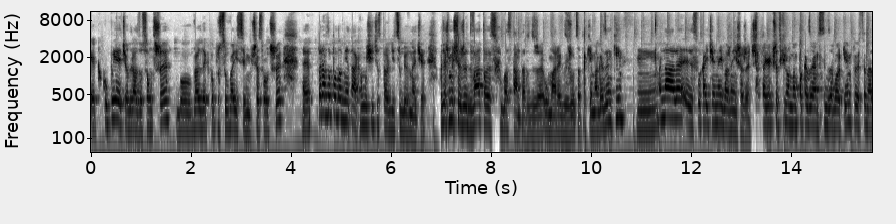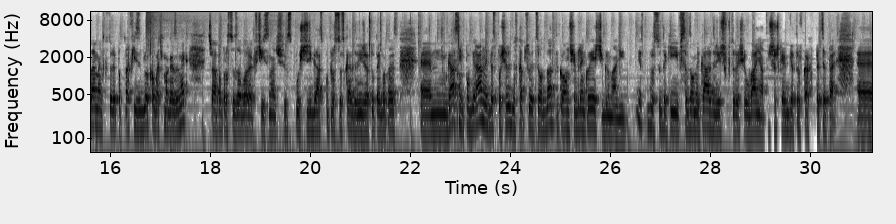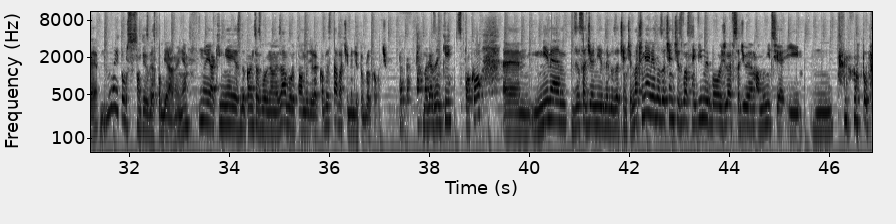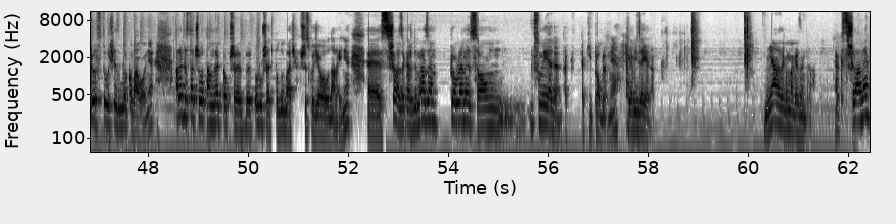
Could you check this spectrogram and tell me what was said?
jak kupujecie od razu są 3, bo Weldek po prostu w walizce mi przesłał 3. E, Prawdopodobnie tak, no musicie sprawdzić sobie w necie. Chociaż myślę, że dwa to jest chyba standard, że Umarek zrzuca takie magazynki. Mm, No ale e, słuchajcie, najważniejsza rzecz. Tak jak przed chwilą wam pokazałem z tym zaworkiem, to jest ten element, który potrafi zblokować magazynek. Trzeba po prostu zaworek wcisnąć, spuścić gaz po prostu z kartridża tutaj, bo to jest em, gaz nie pobierany bezpośrednio z kapsuły CO2, tylko on się w rękojeści gromadzi. Jest po prostu taki wsadzony kartridż, w który się uwalnia, troszeczkę jak w wiatrówkach PCP. E, no i po prostu stąd jest gaz pobierany, nie? No i jak nie jest do końca zwolniony zawór, to on będzie lekko wystawać i będzie to blokować. Magazynki, spoko. Em, nie miałem w zasadzie ani jednego zacięcia. Znaczy miałem jedno zacięcie z własnej winy, bo źle wsadziłem amunicję i mm, po prostu się zblokowało, nie? Ale wystarczyło tam lekko poruszać, podubać, wszystko działało dalej, nie? E, strzela za każdym razem, problemy są w sumie jeden, tak, taki problem, nie? Ja widzę jeden. Wymiana tego magazynka. Jak strzelamy,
